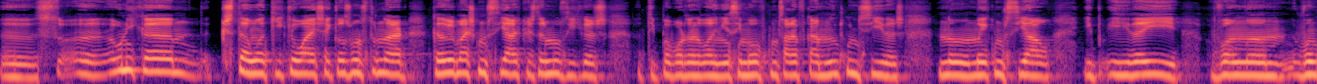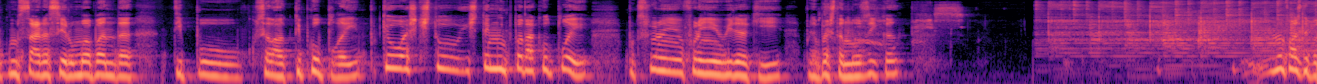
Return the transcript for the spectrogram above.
Eh, eh, a única questão aqui que eu acho é que eles vão se tornar cada vez mais comerciais, que estas músicas, tipo a Borderline e assim, vão começar a ficar muito conhecidas no meio comercial e, e daí vão, vão começar a ser uma banda tipo, sei lá, tipo Coldplay, porque eu acho que isto, isto tem muito para dar Coldplay. Porque se forem, forem ouvir aqui, por exemplo, esta música. Não faz tipo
